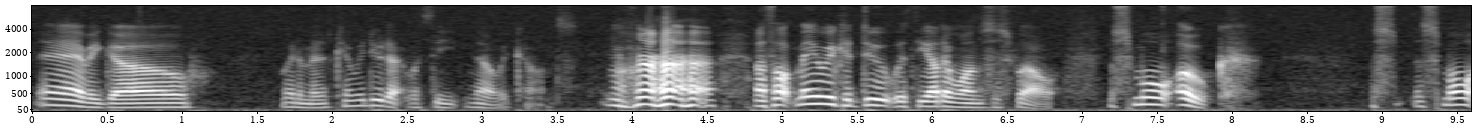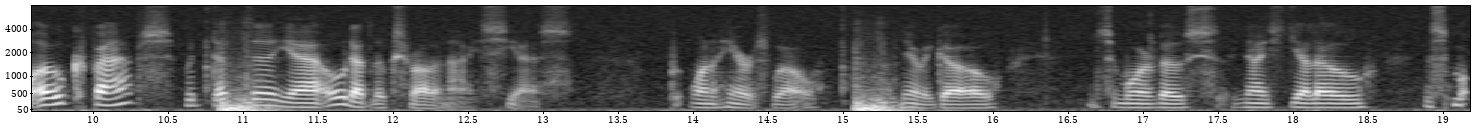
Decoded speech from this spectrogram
There we go. Wait a minute, can we do that with the... No, we can't. I thought maybe we could do it with the other ones as well. A small oak. A, small oak, perhaps? With that, uh, yeah, oh, that looks rather nice, yes. Put one here as well. There we go. And some more of those nice yellow... A small,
